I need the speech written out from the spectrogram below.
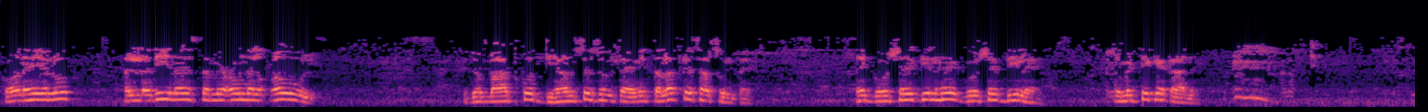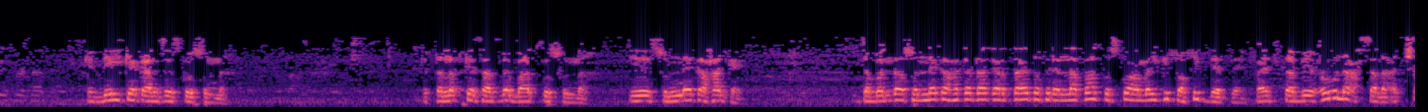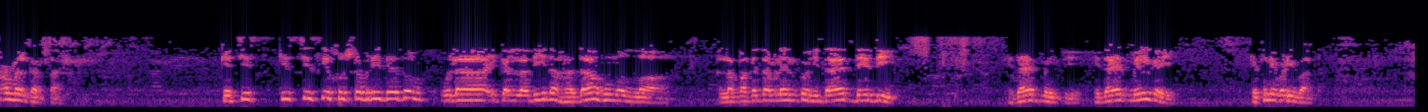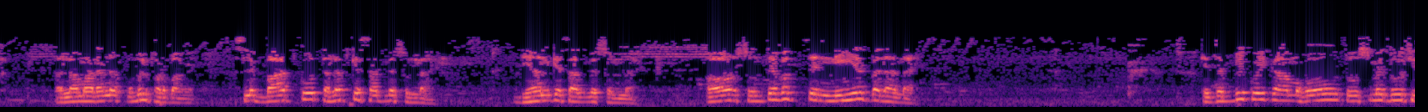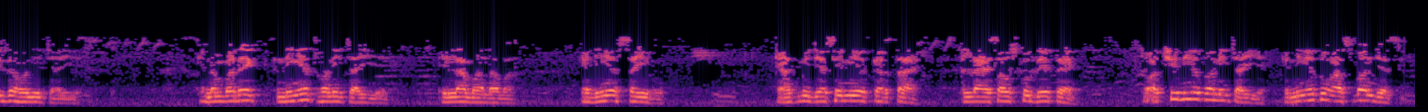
کون ہے یہ لوگ؟ الذین یستمعون القول۔ جو بات کو دھیان سے سنتے ہیں یعنی طلب کے ساتھ سنتے ہیں۔ ایک گوشے دل ہے گوشے دل ہے۔ یہ مٹی کے کان ہے کہ دل کے کان سے اس کو سننا، کہ طلب کے ساتھ میں بات کو سننا۔ یہ سننے کا حق ہے۔ جب بندہ سننے کا حق ادا کرتا ہے تو پھر اللہ پاک اس کو عمل کی توفیق دیتے ہیں۔ فیض طبی احسن اچھا عمل کرتا ہے۔ کہ چیز، کس چیز کی خوشخبری دے دو؟ الا اکلدین ہدا اللہ۔ اللہ پاک ہم نے ان کو ہدایت دے دی۔ ہدایت ملتی ہدایت مل گئی۔ کتنی بڑی بات۔ اللہ ہمارا نے قبول فرما ہے اس لیے بات کو طلب کے ساتھ میں سننا ہے، دھیان کے ساتھ میں سننا ہے، اور سنتے وقت نیت بنانا ہے۔ کہ جب بھی کوئی کام ہو تو اس میں دو چیزیں ہونی چاہیے۔ کہ نمبر ایک، نیت ہونی چاہیے اللہ مانوا کہ نیت صحیح ہو۔ کہ آدمی جیسے نیت کرتا ہے، اللہ ایسا اس کو دیتے ہیں تو اچھی نیت ہونی چاہیے، کہ نیت ہو آسمان جیسی۔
